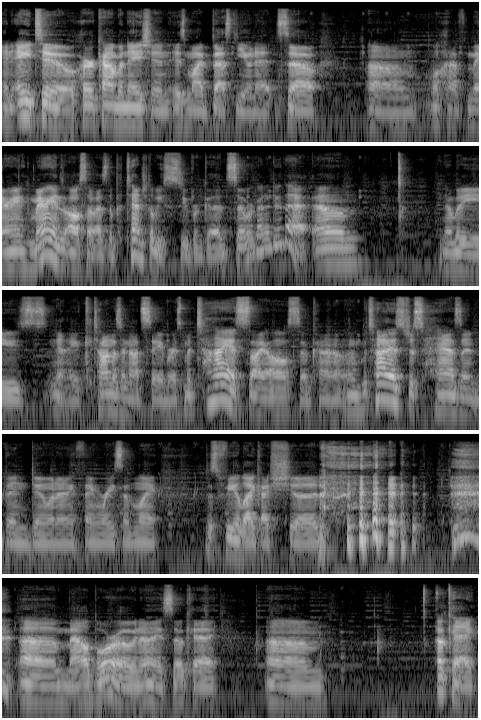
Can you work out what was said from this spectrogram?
in A2 her combination is my best unit. So um, we'll have Marion. Marion's also has the potential to be super good, so we're going to do that. Um, nobody's... Know, katanas are not sabers. Matthias, I also kind of... Matthias just hasn't been doing anything recently. just feel like I should. uh, Malboro, nice, okay. Um, okay.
